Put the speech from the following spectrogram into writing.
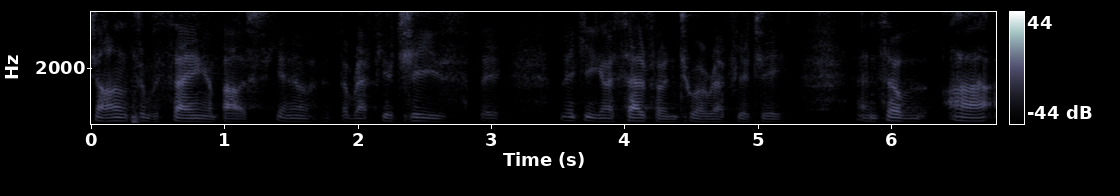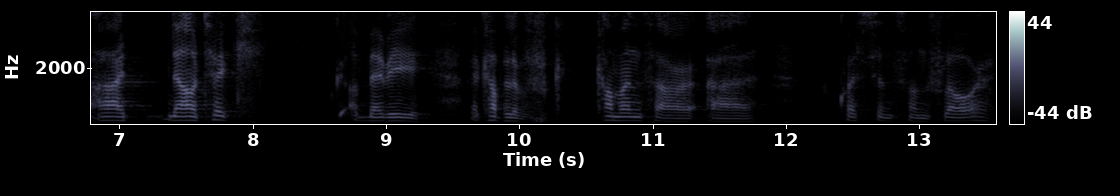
Jonathan was saying about, you know, the refugees, the, making yourself into a refugee. And so uh, I now take maybe a couple of comments or uh, questions from the floor.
